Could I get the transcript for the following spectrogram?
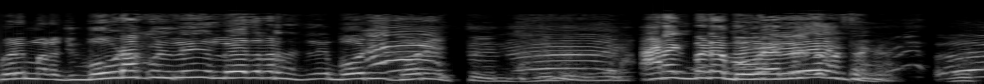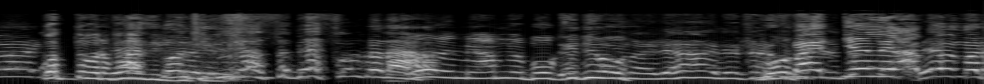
বড়ি মারা বউড়া কোন লই লই যাবার বড়ি ধরি আরেক বেটা বউ এলে কত বড় ফাজিল আমি আপনার বউ কি দিব ভাই গেলে আমার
